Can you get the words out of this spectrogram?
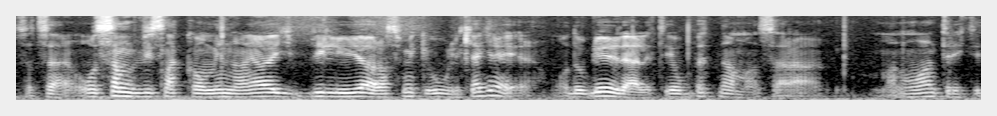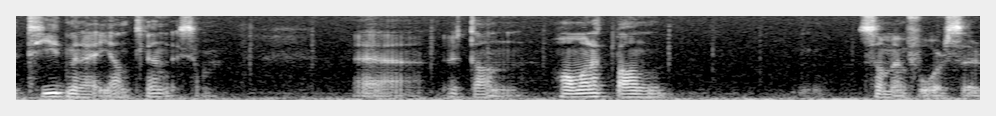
Så att så här, och som vi snackade om innan, jag vill ju göra så mycket olika grejer. Och då blir det där lite jobbigt när man så här, man har inte riktigt tid med det egentligen liksom. Eh, utan har man ett band som en forcer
